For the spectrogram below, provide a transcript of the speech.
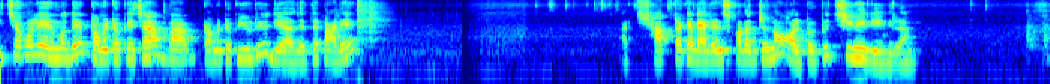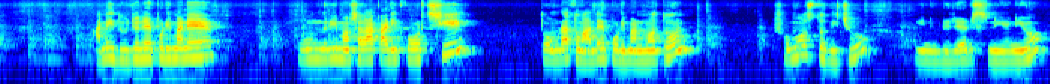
ইচ্ছা করলে এর মধ্যে টমেটো কেচাপ বা টমেটো পিউরিও দেওয়া যেতে পারে। আর স্বাদটাকে ব্যালেন্স করার জন্য অল্প একটু চিনি দিয়ে দিলাম। আমি দুজনের পরিমাণে কুন্দ্রি মশলা কারি করছি। তোমরা তোমাদের পরিমাণ মতন সমস্ত কিছু ইনগ্রিডিয়েন্টস নিয়ে নিও।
